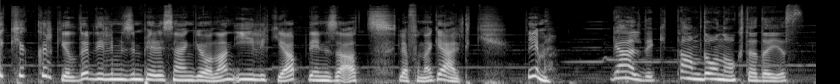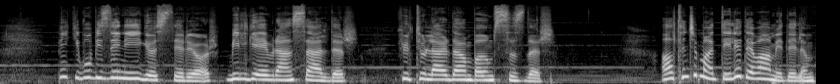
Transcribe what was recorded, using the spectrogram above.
İlk 40 yıldır dilimizin peresengi olan iyilik yap denize at lafına geldik. Değil mi? Geldik. Tam da o noktadayız. Peki bu bize neyi gösteriyor? Bilgi evrenseldir. Kültürlerden bağımsızdır. Altıncı maddeyle devam edelim.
